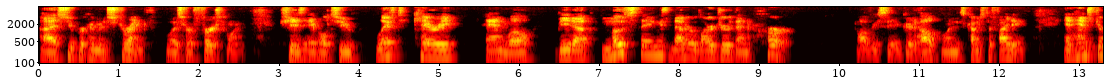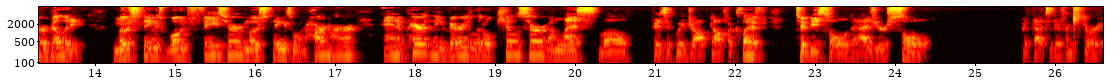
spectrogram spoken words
Uh, superhuman strength was her first one. She is able to lift, carry, and, well, beat up most things that are larger than her. Obviously, a good help when it comes to fighting. Enhanced durability. Most things won't phase her, most things won't harm her, and apparently very little kills her unless, well, physically dropped off a cliff to be sold as your soul. But that's a different story.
